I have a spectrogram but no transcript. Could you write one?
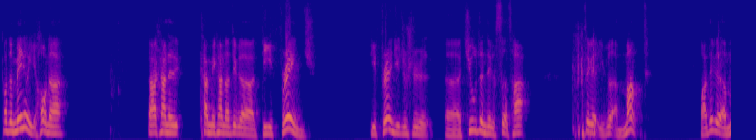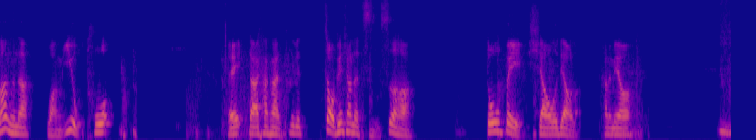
到这 Menu 以后呢，大家看到看没看到这个 Defringe？Defringe 就是呃纠正这个色差，这个有个 Amount，把这个 Amount 呢往右拖，哎，大家看看那个照片上的紫色哈。都被消掉了，看到没有？嗯，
